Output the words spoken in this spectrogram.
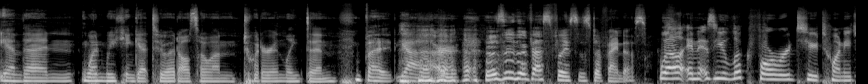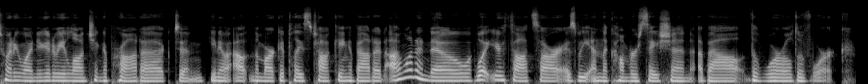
And then when we can get to it, also on Twitter and LinkedIn. But yeah, our, those are the best places to find us. Well, and as you look forward to 2021, you're going to be launching a product and, you know, out in the marketplace talking about it. I want to know what your thoughts are as we end the conversation about the world of work.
